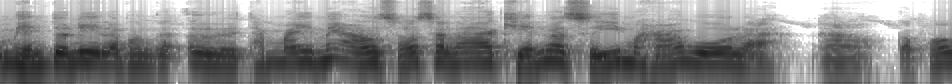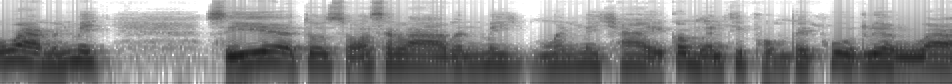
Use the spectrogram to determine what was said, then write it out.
มเห็นตัวนี้แล้วผมก็เออทำไมไม่เอาสอสลาเขียนว่าสีมหาโวล่ะอ้าวก็เพราะว่ามันไม่สีตัวสอสลามันไม่มันไม่ใช่ ก็เหมือนที่ผมไปพูดเรื่องว่า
